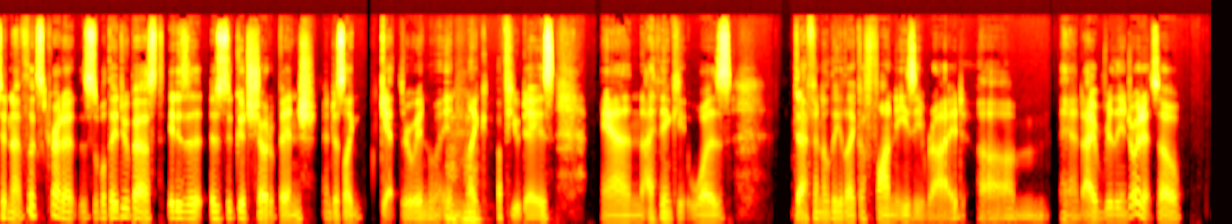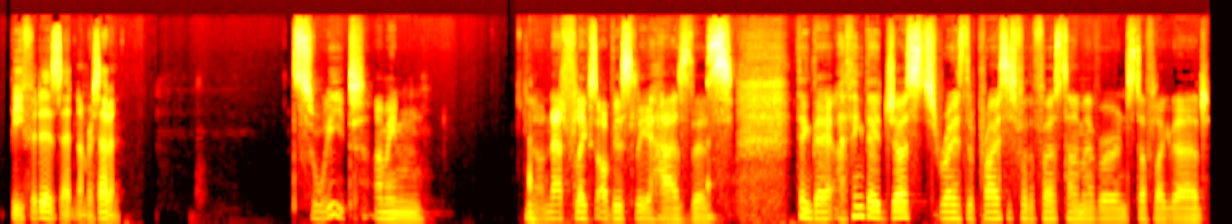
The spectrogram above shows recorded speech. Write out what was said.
to Netflix credit, this is what they do best. It is a it's a good show to binge and just like get through in in Mhm. like a few days. And I think it was definitely like a fun, easy ride. Um and I really enjoyed it. So beef it is at number seven. Sweet. I mean, you know, Netflix obviously has this thing. They, I think they just raised the prices for the first time ever and stuff like that.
